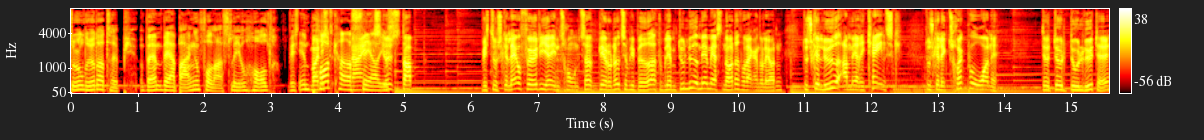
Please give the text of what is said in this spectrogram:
Du lytter til Hvem vil er bange for Lars Lilleholdt? Hvis, En podcast-serie. Nej, stop. Hvis du skal lave 30'er-introen, så bliver du nødt til at blive bedre. Du, bliver, du lyder mere og mere snottet for hver gang, du laver den. Du skal lyde amerikansk. Du skal lægge tryk på ordene. Du, du, du lytter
